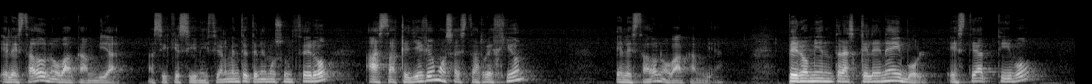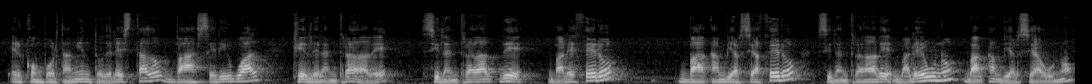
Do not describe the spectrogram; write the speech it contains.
el estado no va a cambiar, así que si inicialmente tenemos un 0, hasta que lleguemos a esta región el estado no va a cambiar. Pero mientras que el enable esté activo, el comportamiento del estado va a ser igual que el de la entrada D. Si la entrada D vale 0, va a cambiarse a 0, si la entrada D vale 1, va a cambiarse a 1.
